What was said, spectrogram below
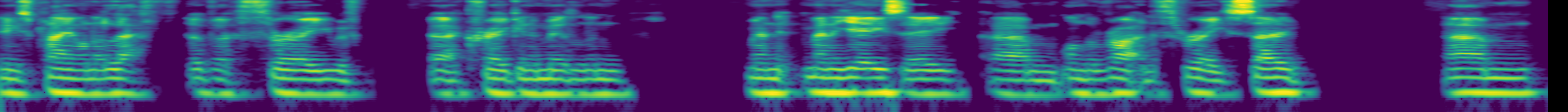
you know he's playing on the left of a three with uh, Craig in the middle and Men- Menezes um, on the right of the three. So, um,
